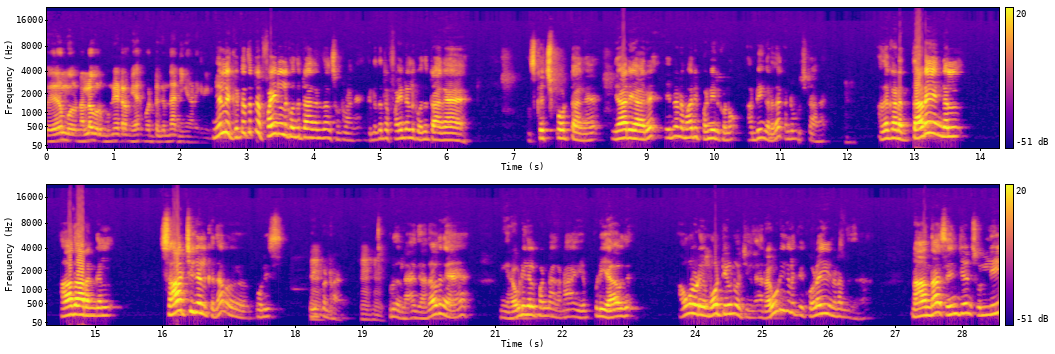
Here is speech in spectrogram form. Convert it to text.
வெறும் ஒரு நல்ல ஒரு முன்னேற்றம் ஏற்பட்டுக்குன்னு தான் நீங்க நினைக்கிறீங்க. இல்லை கிட்டத்தட்ட ஃபைனலுக்கு வந்துட்டாங்கன்னு தான் சொல்றாங்க. கிட்டத்தட்ட ஃபைனலுக்கு வந்துட்டாங்க. ஸ்கெட்ச் போட்டாங்க. யார் யார்? என்னென்ன மாதிரி பண்ணியிருக்கணும் அப்படிங்கிறத கண்டுபிடிச்சிட்டாங்க. அதற்கான தடயங்கள் ஆதாரங்கள் சாட்சிகளுக்கு தான் போலீஸ் வெயிட். பண்ணுறாங்க புரியுதுங்களா? இது அதாவதுங்க நீங்கள் ரவுடிகள் பண்ணாங்கன்னா எப்படியாவது அவங்களுடைய மோட்டிவ்னு வச்சுக்கலாம் ரவுடிகளுக்கு கொலை நடந்ததுன்னா நான் தான் செஞ்சேன்னு சொல்லி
